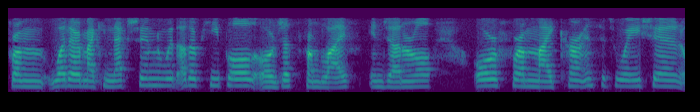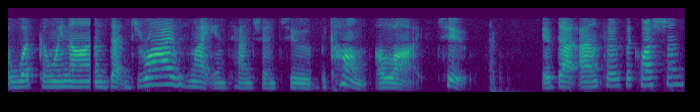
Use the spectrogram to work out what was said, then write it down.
from whether my connection with other people or just from life in general or from my current situation or what's going on that drives my intention to become alive too. If that answers the question,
